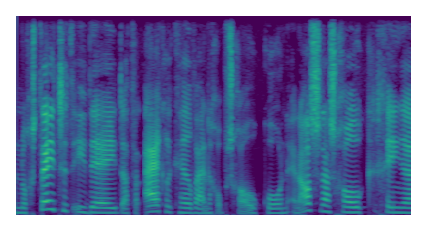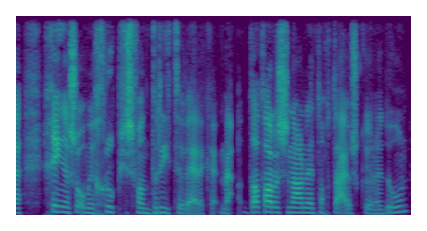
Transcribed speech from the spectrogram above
nog steeds het idee dat er eigenlijk heel weinig op school kon. En als ze naar school gingen, gingen ze om in groepjes van drie te werken. Nou, dat hadden ze nou net nog thuis kunnen doen.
